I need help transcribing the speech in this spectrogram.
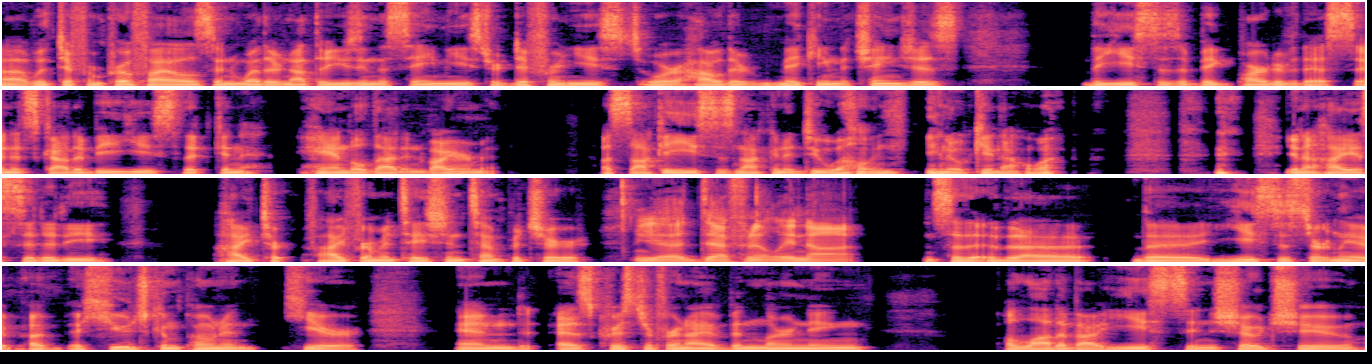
uh, with different profiles. And whether or not they're using the same yeast or different yeast or how they're making the changes, the yeast is a big part of this. And it's got to be yeast that can handle that environment. A sake yeast is not going to do well in, in Okinawa in a high acidity high ter- high fermentation temperature. Yeah, definitely not. And so the the, the yeast is certainly a, a, a, huge component here. And as Christopher and I have been learning a lot about yeasts in shochu,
